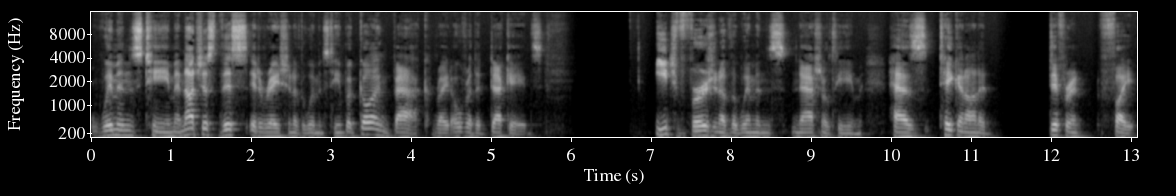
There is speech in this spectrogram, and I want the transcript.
women's team, and not just this iteration of the women's team, but going back right over the decades, each version of the women's national team has taken on a different fight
